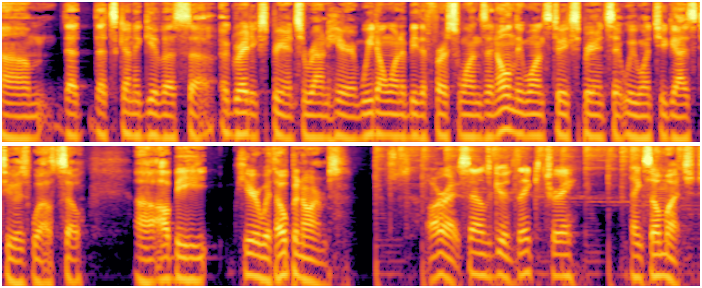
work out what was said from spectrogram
um, that that's going to give us a, a, great experience around here. And we don't want to be the first ones and only ones to experience it. We want you guys to as well. So uh, I'll be here with open arms. All right, sounds good. Thank you, Trey. Thanks so much.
